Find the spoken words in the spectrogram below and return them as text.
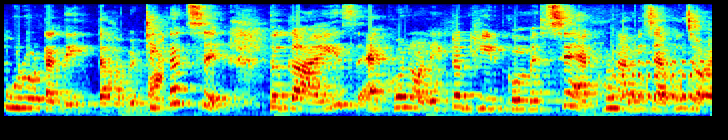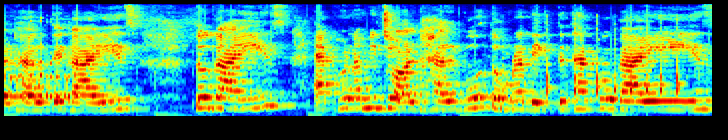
পুরোটা দেখতে হবে ঠিক আছে? তো গাইস এখন অনেকটা ভিড় কমেছে এখন আমি যাব জল ঢালতে গাইস তো গাইস এখন আমি জল ঢালবো, তোমরা দেখতে থাকো গাইস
